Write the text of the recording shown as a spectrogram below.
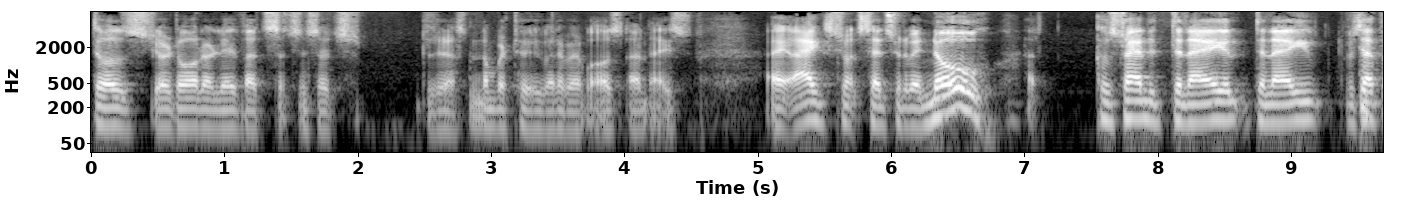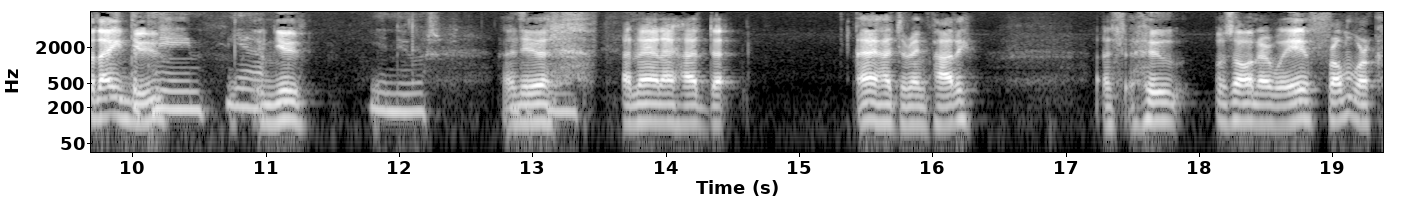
Does your daughter live at such and such, address, number two, whatever it was?" And I, I, I said straight away, "No," because trying to deny, deny was that, but I the knew, pain. Yeah, I knew, you knew it. I knew it. And then I had to, I had to ring Paddy, who was on her way from work.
